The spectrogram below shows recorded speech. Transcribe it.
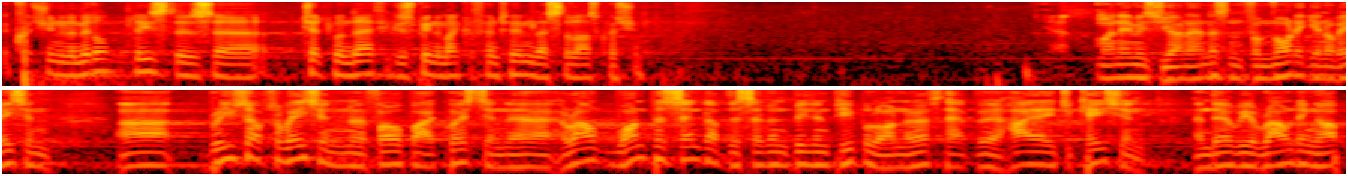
A question in the middle, please. There's a gentleman there. If you could just bring the microphone to him. That's the last question. Yeah. My name is John Anderson from Nordic Innovation. Uh, brief observation uh, followed by a question. Uh, around 1% of the 7 billion people on Earth have uh, higher education, and there we're rounding up.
